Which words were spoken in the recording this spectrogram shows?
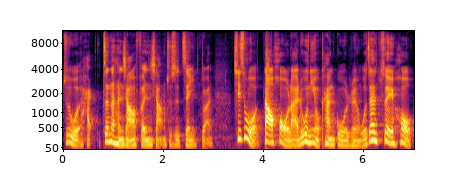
就是我还真的很想要分享，就是这一段。其实我到后来，如果你有看过人，我在最后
